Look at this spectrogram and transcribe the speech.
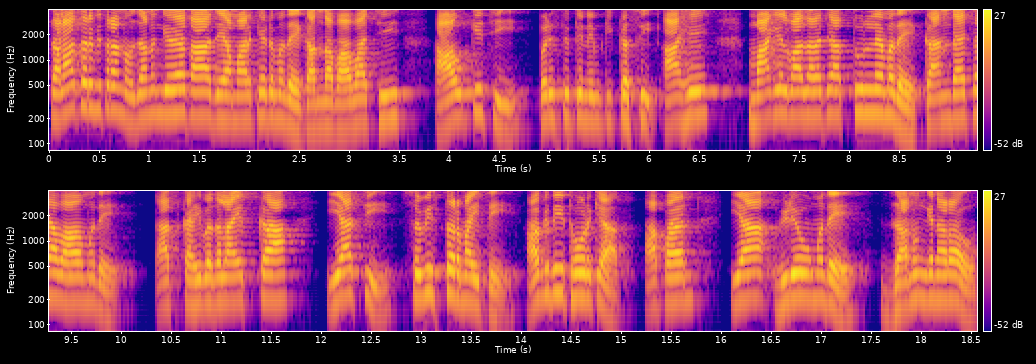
चला तर मित्रांनो जाणून घेऊयात आज या मार्केटमध्ये कांदा भावाची आवकीची परिस्थिती नेमकी कशी आहे? मागील बाजाराच्या तुलनेमध्ये कांद्याच्या भावामध्ये आज काही बदल आहेत का? याची सविस्तर माहिती अगदी थोडक्यात आपण या व्हिडिओमध्ये जाणून घेणार आहोत.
